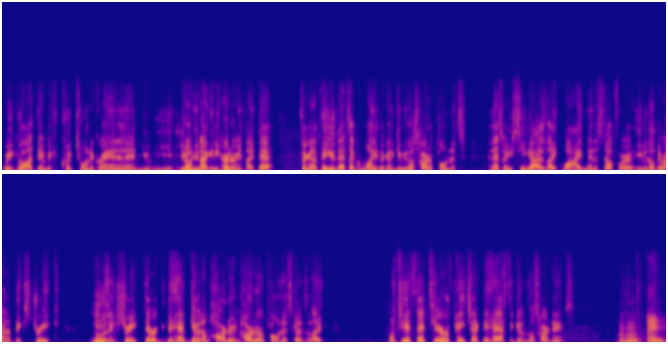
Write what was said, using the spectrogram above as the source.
where you go out there and make a quick 200 grand and then you you don't you're not getting hurt or anything like that. If they're gonna pay you that type of money, they're gonna give you those hard opponents. And that's why you see guys like Weidman and stuff where even though they're on a big streak, losing streak, they were they had given them harder and harder opponents because like once you hit that tier of paycheck, they have to give them those hard names. Mm-hmm. And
